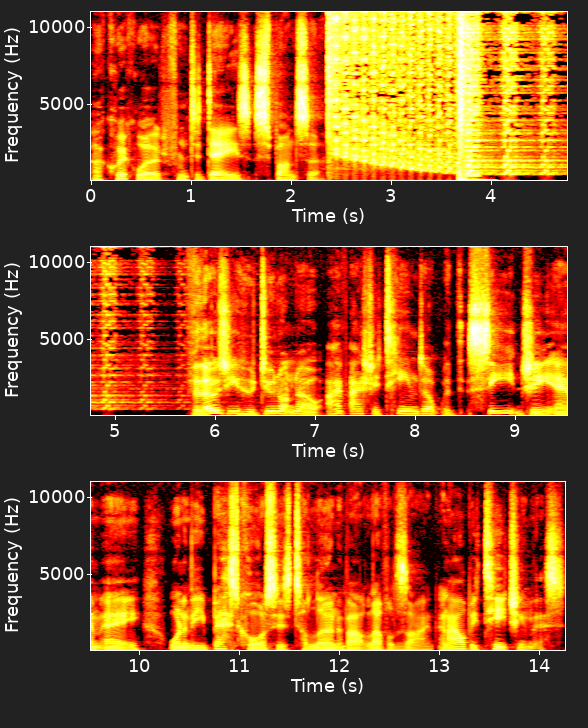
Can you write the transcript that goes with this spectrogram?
a quick word from today's sponsor. For those of you who do not know, I've actually teamed up with CGMA, one of the best courses to learn about level design, and I'll be teaching this.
